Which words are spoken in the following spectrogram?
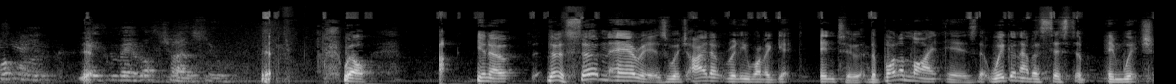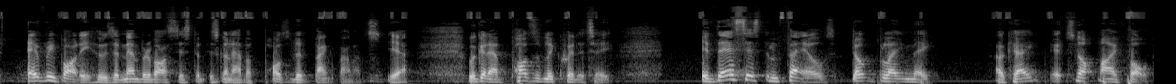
What will Nathan Rothschilds do? well, uh, you know, there are certain areas which I don't really want to get into. The bottom line is that we're going to have a system in which everybody who's a member of our system is going to have a positive bank balance. Yeah, we're going to have positive liquidity. If their system fails, don't blame me. Okay? It's not my fault.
